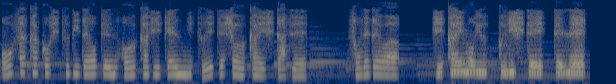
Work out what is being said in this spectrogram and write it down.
大阪個室ビデオ店放火事件について紹介したぜ。それでは、次回もゆっくりしていってね。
